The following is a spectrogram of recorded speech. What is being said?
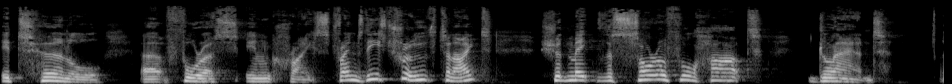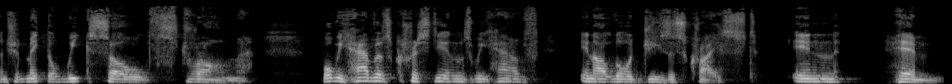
eternal uh, for us in Christ. Friends, these truths tonight should make the sorrowful heart glad and should make the weak soul strong. What we have as Christians, we have in our Lord Jesus Christ, in Him.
